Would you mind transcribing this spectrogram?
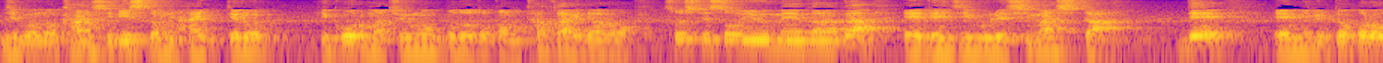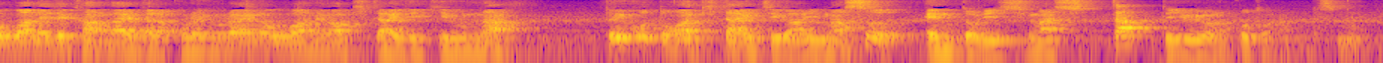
自分の監視リストに入ってるイコールま注目度とかも高いだろう。そしてそういう銘柄が、え、レジブレしました。で、え、見るところ上値で考えたらこれぐらいの上値は期待できるな。ということは期待値があります。エントリーしましたっていうようなことなんですね。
